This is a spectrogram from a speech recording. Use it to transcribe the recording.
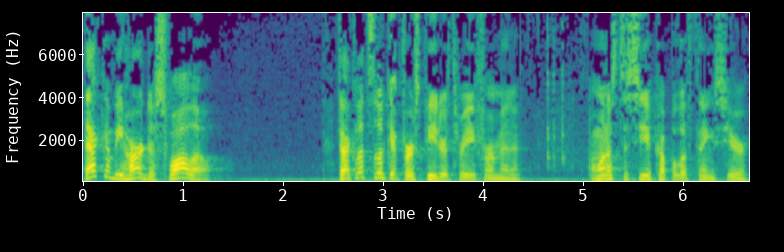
that can be hard to swallow. In fact, let's look at 1 Peter 3 for a minute. I want us to see a couple of things here.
